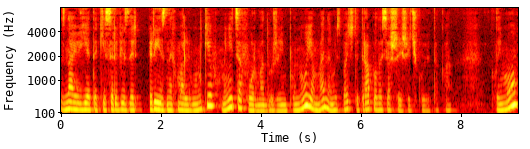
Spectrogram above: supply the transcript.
Знаю, є такі сервізи різних малюнків. Мені ця форма дуже імпонує. В мене, ось, бачите, трапилася шишечкою така. Клеймо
